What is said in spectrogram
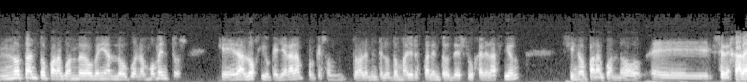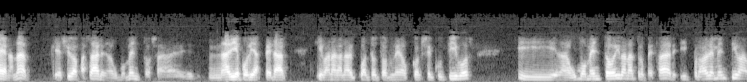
no tanto para cuando venían los buenos momentos, que era lógico que llegaran, porque son probablemente los dos mayores talentos de su generación, sino para cuando eh, se dejara de ganar, que eso iba a pasar en algún momento. O sea, eh, nadie podía esperar que iban a ganar cuatro torneos consecutivos y en algún momento iban a tropezar y probablemente iban,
